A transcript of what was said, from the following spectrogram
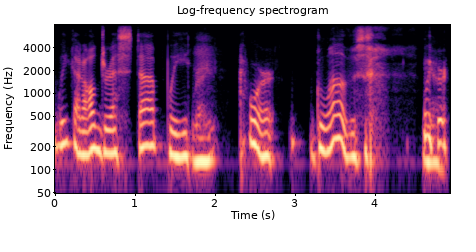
we got all dressed up. We right. I wore gloves. we Yeah. were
